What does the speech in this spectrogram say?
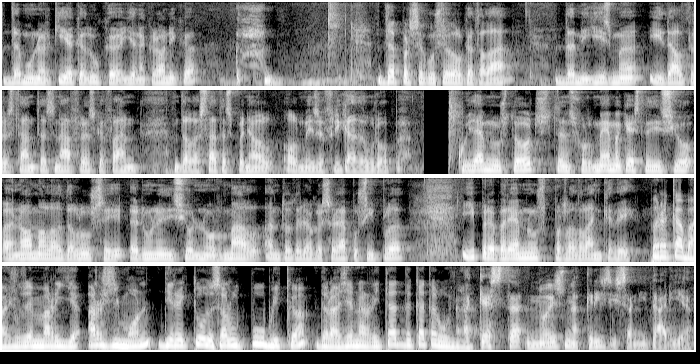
de monarquia caduca i anacrònica, de persecució del català, d'amiguisme i d'altres tantes nafres que fan de l'estat espanyol el més africà d'Europa. Cuidem-nos tots, transformem aquesta edició anòmala de l'UCE en una edició normal en tot allò que serà possible i preparem-nos per la de l'any que ve. Per acabar, Josep Maria Argimon, director de Salut Pública de la Generalitat de Catalunya. Aquesta no és una crisi sanitària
